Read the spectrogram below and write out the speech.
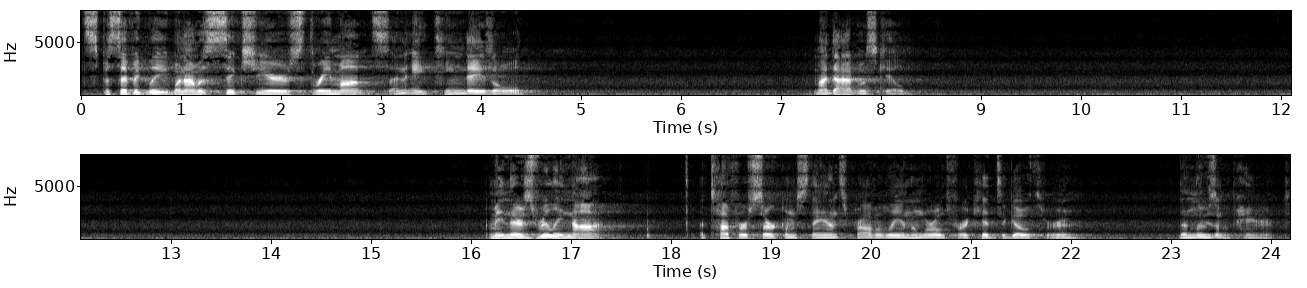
specifically when I was six years, three months, and 18 days old, my dad was killed. I mean, there's really not a tougher circumstance probably in the world for a kid to go through than losing a parent.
